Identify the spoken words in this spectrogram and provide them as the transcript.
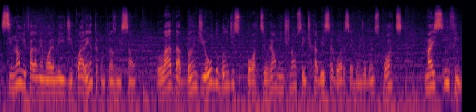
se não me falha a memória, meio-dia 40, com transmissão lá da Band ou do Band Esportes. Eu realmente não sei de cabeça agora se é Band ou Band Esportes, mas enfim,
